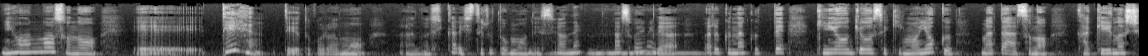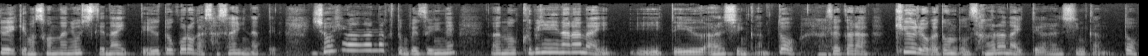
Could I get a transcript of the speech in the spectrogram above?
日本のその、えー、底辺っていうところはもう、あのしっかりしてると思うんですよね。そういう意味では悪くなくて企業業績もよくまたその家計の収益もそんなに落ちてないっていうところが支えになっている消費が上がらなくても別にねあのクビにならないっていう安心感と、はい、それから給料がどんどん下がらないっていう安心感と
